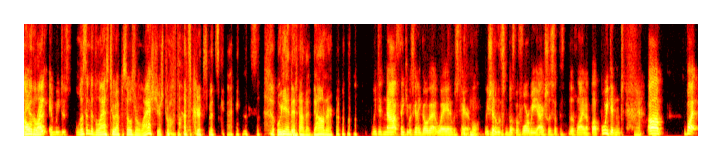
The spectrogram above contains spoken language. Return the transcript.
Think of outright, la- and we just Listen to the last two episodes from last year's 12 Pods of Christmas, guys. we ended on a downer. we did not think it was going to go that way, and it was terrible. we should have listened to those before we actually set the, the lineup up, but we didn't. Yeah. Um, but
